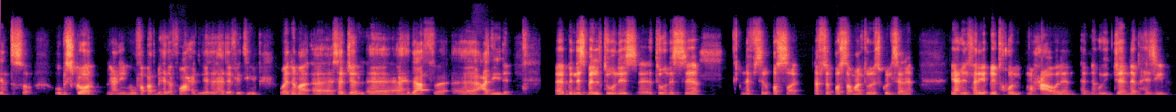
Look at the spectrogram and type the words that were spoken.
ينتصر وبسكور يعني مو فقط بهدف واحد هدف يتيم وإنما سجل أهداف عديدة. بالنسبة لتونس تونس نفس القصة نفس القصة مال تونس كل سنة. يعني الفريق يدخل محاولا أنه يتجنب هزيمة.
